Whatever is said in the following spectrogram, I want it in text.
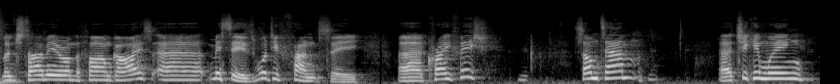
Lunchtime here on the farm, guys. Uh, Mrs., what do you fancy? Uh, crayfish? Somtam? Uh, chicken wing?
